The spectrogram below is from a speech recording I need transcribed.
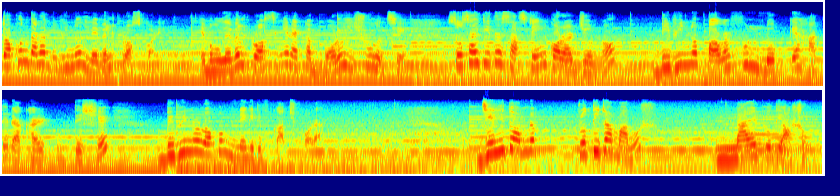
তখন তারা বিভিন্ন লেভেল ক্রস করে। এবং লেভেল ক্রসিংয়ের একটা বড় ইস্যু হচ্ছে সোসাইটিতে সাস্টেইন করার জন্য বিভিন্ন পাওয়ারফুল লোককে হাতে রাখার উদ্দেশ্যে বিভিন্ন রকম নেগেটিভ কাজ করা। যেহেতু আমরা প্রতিটা মানুষ ন্যায়ের প্রতি আসক্ত,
